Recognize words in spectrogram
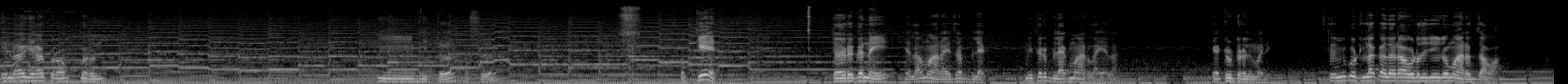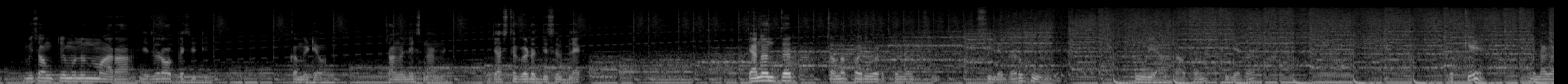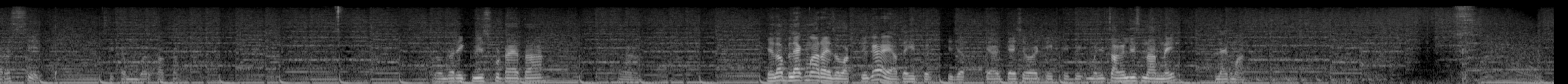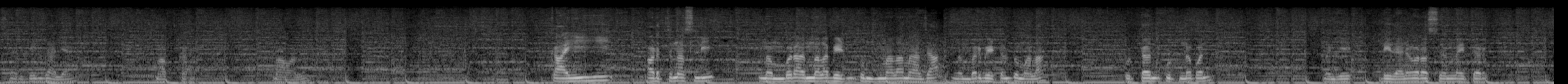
याला घ्या क्रॉप करून. इथं असं. ओके. तर का नाही ह्याला मारायचा ब्लॅक मी तर ब्लॅक मारला याला. या ट्युटोरियलमध्ये तर मी कुठला कलर आवडतो तो मारत जावा. मी सांगतोय म्हणून मारा. हे जर ऑपॅसिटी कमी ठेवा. चांगलं दिसणार नाही. जास्त गडद दिसेल ब्लॅक त्यानंतर चला परिवर्तनाची शिलेदार होऊया. होऊया आता आपण शिलेदार. Okay गुन्हागारा set. सितंबर काका. दोन हजार एकवीस कुठं आहे आता? हां. त्याला ब्लॅक मारायचं वागते काय आता इथं? त्याच्यात त्या त्याशिवाय टेक टेक म्हणजे चांगली दिसणार नाही. ब्लॅक मार. सर्दी झाल्या. माफ करा. भावाला. काहीही अडचण असली नंबर मला भेट तुम्हाला माझा नंबर भेटेल तुम्हाला. कुठं कुठनं पण. म्हणजे डिझाईनवर असेल नाही तर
